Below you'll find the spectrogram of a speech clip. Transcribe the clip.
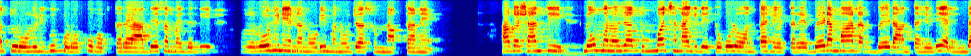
ಮತ್ತು ರೋಹಿಣಿಗೂ ಕೊಡೋಕು ಹೋಗ್ತಾರೆ. ಅದೇ ಸಮಯದಲ್ಲಿ ರೋಹಿಣಿಯನ್ನ ನೋಡಿ ಮನೋಜ ಸುಮ್ನಾಗ್ತಾನೆ. ಆಗ ಶಾಂತಿ, ಲೋ ಮನೋಜ ತುಂಬಾ ಚೆನ್ನಾಗಿದೆ, ತಗೊಳ್ಳು ಅಂತ ಹೇಳ್ತಾರೆ. ಬೇಡಮ್ಮ, ನನ್ಗೆ ಬೇಡ ಅಂತ ಹೇಳಿ ಅಲ್ಲಿಂದ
